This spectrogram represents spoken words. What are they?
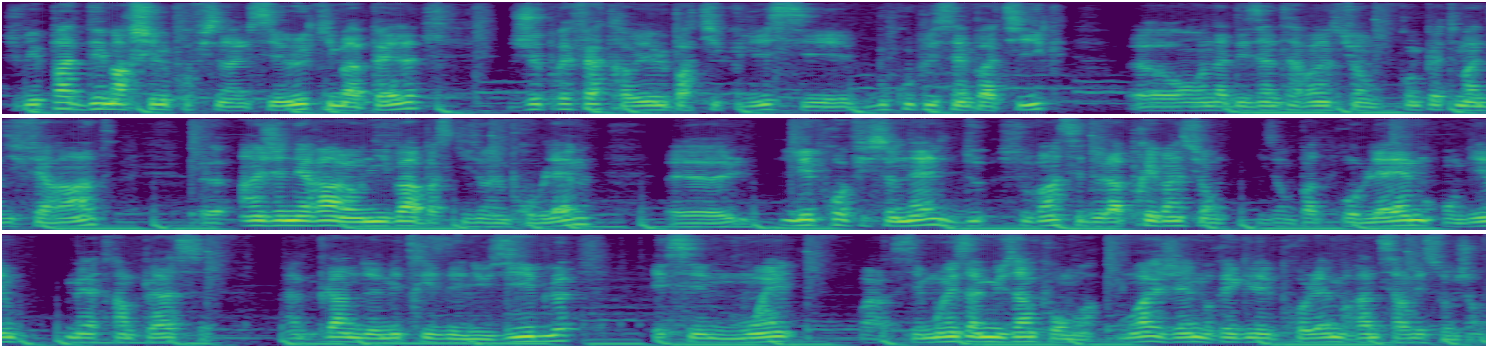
je vais pas démarcher le professionnel. C'est eux qui m'appellent. Je préfère travailler le particulier. C'est beaucoup plus sympathique. Euh, on a des interventions complètement différentes. Euh, en général, on y va parce qu'ils ont un problème. Euh, les professionnels, souvent, c'est de la prévention. Ils n'ont pas de problème. On vient mettre en place un plan de maîtrise des nuisibles et c'est moins, voilà, c'est moins amusant pour moi. Moi, j'aime régler le problème, rendre service aux gens.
